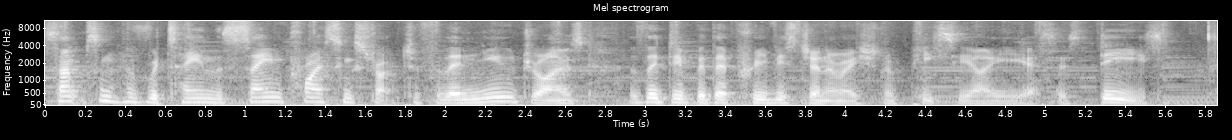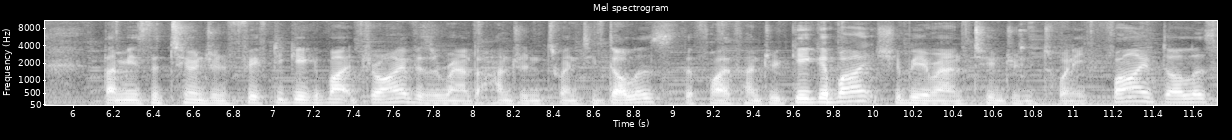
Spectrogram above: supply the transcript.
Samsung have retained the same pricing structure for their new drives as they did with their previous generation of PCIe SSDs. That means the 250GB drive is around $120, the 500GB should be around $225,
